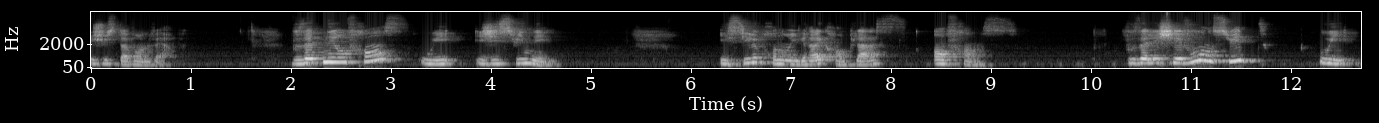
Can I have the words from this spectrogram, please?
juste avant le verbe. Vous êtes né en France? Oui, j'y suis né. Ici, le pronom Y remplace en France. Vous allez chez vous ensuite? Oui,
